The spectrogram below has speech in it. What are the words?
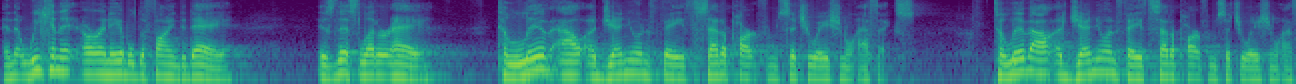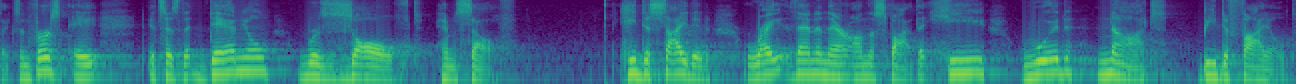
and that we can, are enabled to find today, is this letter A to live out a genuine faith set apart from situational ethics. To live out a genuine faith set apart from situational ethics. In verse 8, it says that Daniel resolved himself. He decided right then and there on the spot that he would not be defiled.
